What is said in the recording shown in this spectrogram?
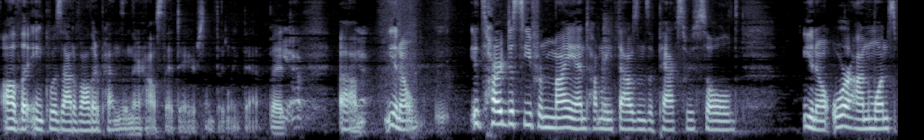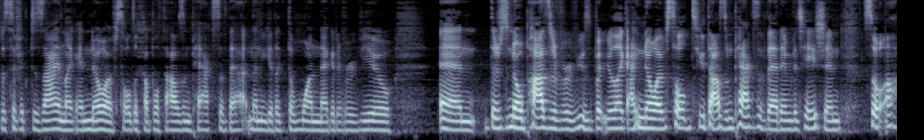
all the ink was out of all their pens in their house that day or something like that. But yeah. Um, yeah. you know, it's hard to see from my end how many thousands of packs we've sold you know, or on one specific design, like I know I've sold a couple thousand packs of that, and then you get like the one negative review, and there's no positive reviews, but you're like, I know I've sold 2,000 packs of that invitation. So uh,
